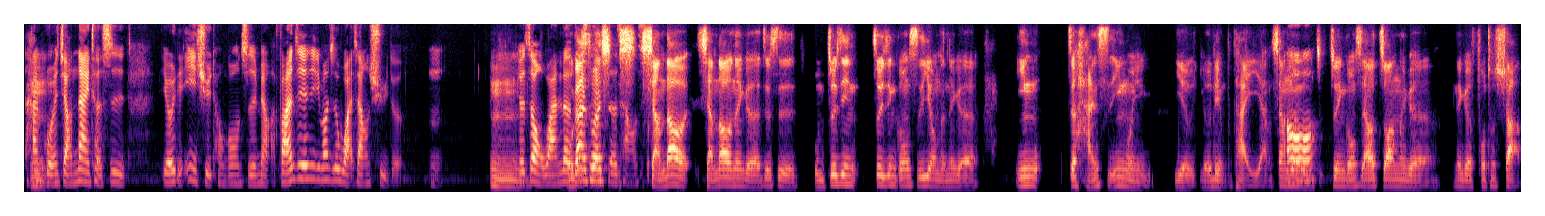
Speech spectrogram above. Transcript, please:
韩国人讲 night 是有一点异曲同工之妙。嗯、反正这些地方就是晚上去的，嗯嗯嗯，就这种玩乐。我刚才突然想到想到那个，就是我们最近最近公司用的那个英，这韩式英文也有有点不太一样。像那我最近公司要装那个、oh. 那个 Photoshop。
